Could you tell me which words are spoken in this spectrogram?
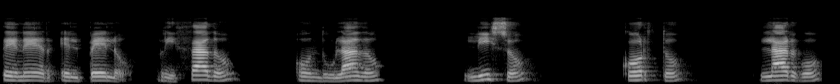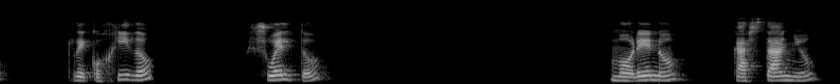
Tener el pelo rizado, ondulado, liso, corto, largo, recogido, suelto, moreno, castaño,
